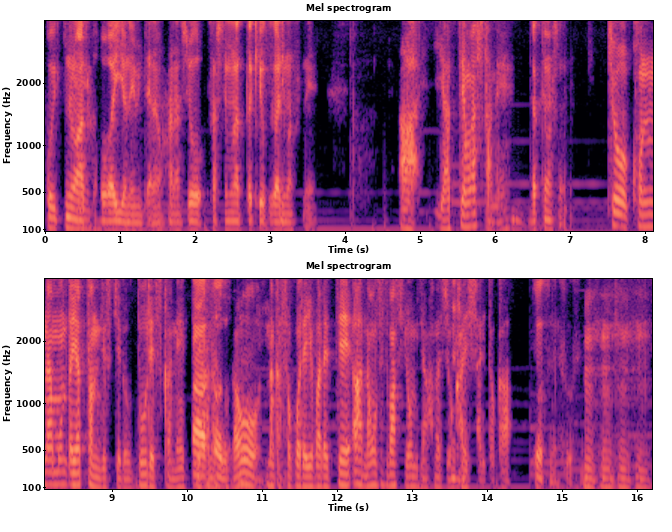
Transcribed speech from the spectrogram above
こういう機能あった方がいいよねみたいな話をさせてもらった記憶がありますね。あ、やってましたね。やってましたね。今日こんな問題やったんですけど、どうですかねっていう話とかを、なんかそこで言われて、あ、直せてますよみたいな話を返したりとか。そうですね、そうですね。うん、うん、うん、うん。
